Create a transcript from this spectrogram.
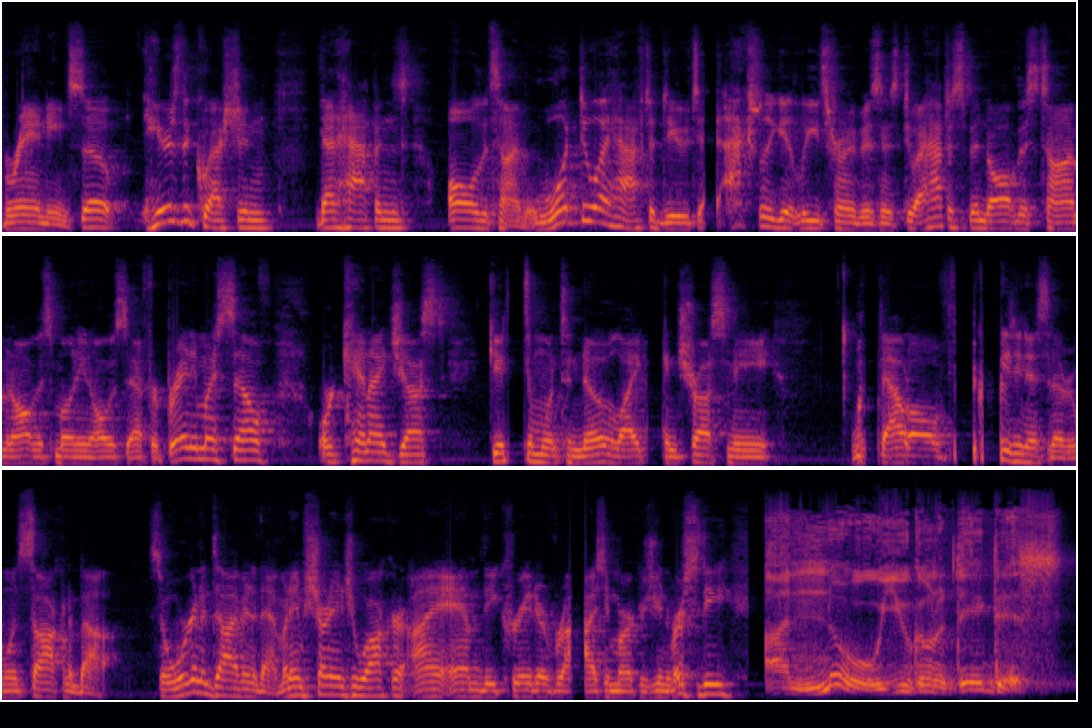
branding. So here's the question that happens all the time. What do I have to do to actually get leads from my business? Do I have to spend all this time and all this money and all this effort branding myself? Or can I just get someone to know, like, and trust me without all the craziness that everyone's talking about? So we're going to dive into that. My name is Sean Andrew Walker. I am the creator of Rising Marketers University. I know you're going to dig this.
